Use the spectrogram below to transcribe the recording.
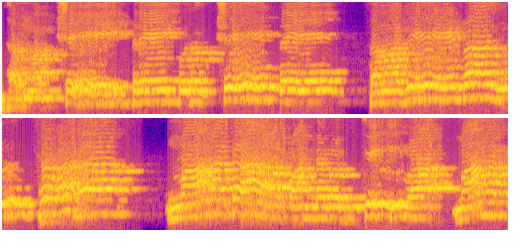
ధర్మక్షేత్రే కురుక్షేత్రే సమవేదాలు మామక పాండవచ్చైవ మామక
